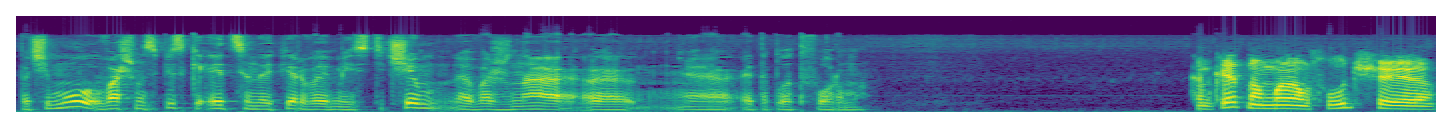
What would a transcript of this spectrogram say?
Почему в вашем списке Etsy на первом месте? Чем э, важна э, э, эта платформа? Конкретно в моем случае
